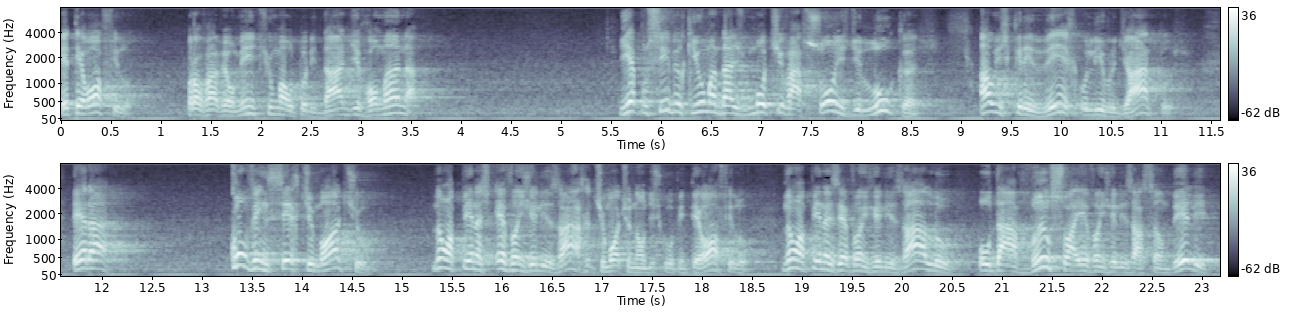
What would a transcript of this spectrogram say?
é Teófilo, provavelmente uma autoridade romana. E é possível que uma das motivações de Lucas ao escrever o livro de Atos era convencer Timóteo, não apenas evangelizar, Timóteo não, desculpem, Teófilo, não apenas evangelizá-lo ou dar avanço à evangelização dele,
